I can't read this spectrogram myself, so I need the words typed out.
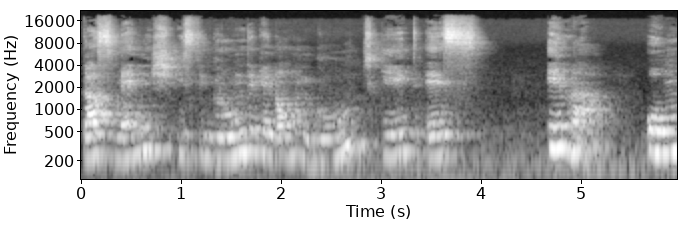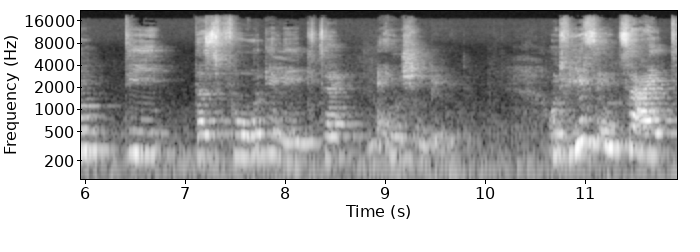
das Mensch ist im Grunde genommen gut, geht es immer um die, das vorgelegte Menschenbild. Und wir sind seit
